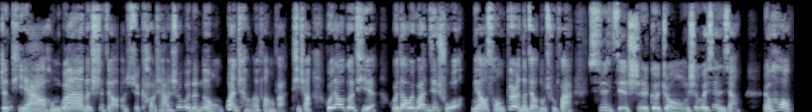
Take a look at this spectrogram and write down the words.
整体啊、宏观啊的视角去考察社会的那种惯常的方法，提倡回到个体，回到微观基础，你要从个人的角度出发去解释各种社会现象。然后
